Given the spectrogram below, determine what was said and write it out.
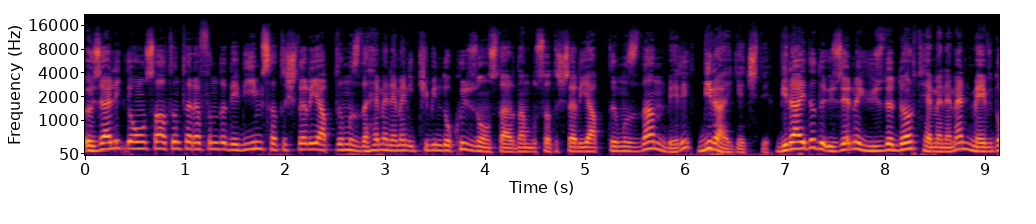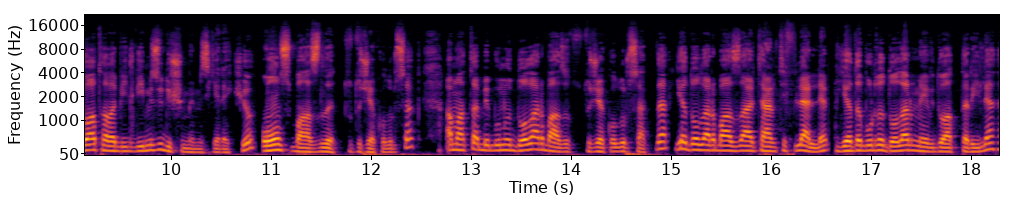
Özellikle ons altın tarafında dediğim satışları yaptığımızda hemen hemen 2900 onslardan bu satışları yaptığımızdan beri bir ay geçti. Bir ayda da üzerine %4 hemen hemen mevduat alabildiğimizi düşünmemiz gerekiyor. Ons bazlı tutacak olursak. Ama tabii bunu dolar bazlı tutacak olursak da ya dolar bazlı alternatiflerle ya da burada dolar mevduatlarıyla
